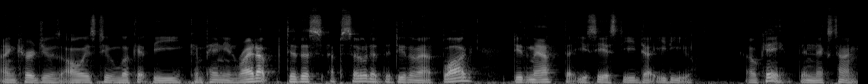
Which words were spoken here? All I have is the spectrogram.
I encourage you, as always, to look at the companion write up to this episode at the Do the Math blog, dothemath.ucsd.edu. Okay, then next time.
